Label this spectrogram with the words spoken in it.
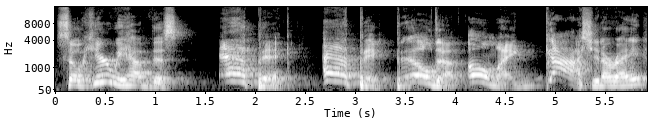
so here we have this epic, epic buildup. Oh my gosh, you know, right?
